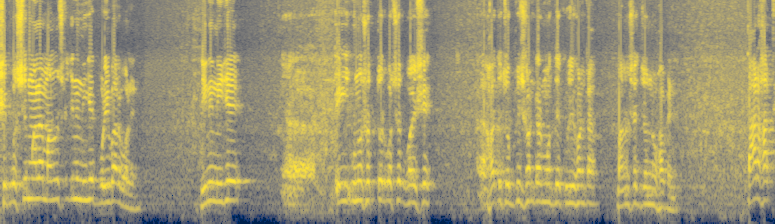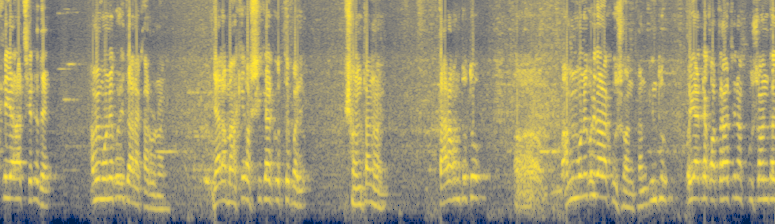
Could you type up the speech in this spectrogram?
সেই পশ্চিমবাংলার মানুষকে যিনি নিজের পরিবার বলেন, যিনি নিজে এই ঊনসত্তর বছর বয়সে হয়তো চব্বিশ ঘণ্টার মধ্যে কুড়ি ঘণ্টা মানুষের জন্য ভাবেন। তার হাতকে যারা ছেড়ে দেয়, আমি মনে করি তারা কারণ নয়। যারা মাকে অস্বীকার করতে পারে, সন্তান হয়, তারা অন্তত আমি মনে করি তারা কুসন্তান। কিন্তু ওই একটা কথা আছে না, কুসন্তান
